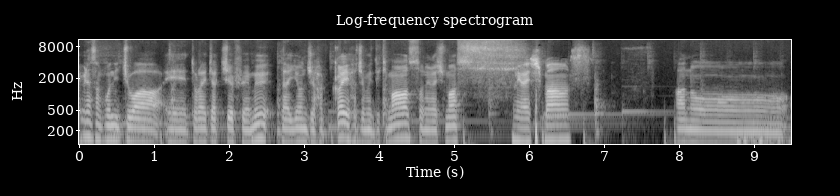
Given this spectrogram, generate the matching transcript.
はい、皆さん、こんにちは。えー、トライキャッチ FM 第48回始めていきます。お願いします。お願いします。あの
